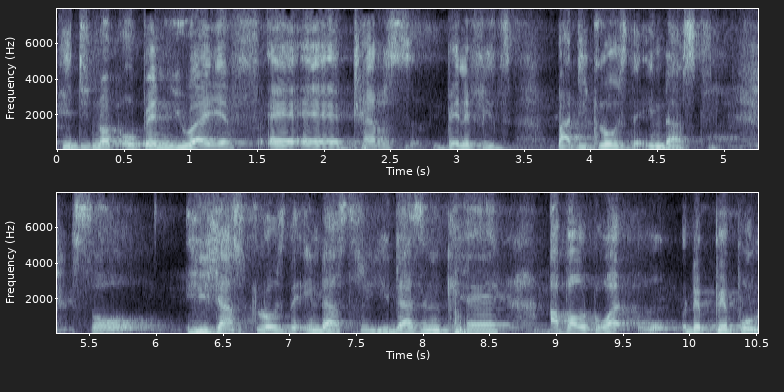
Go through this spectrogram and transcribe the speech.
He did not open UIF uh, uh, benefits, but he closed the industry. So he just closed the industry. He doesn't care about what the people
